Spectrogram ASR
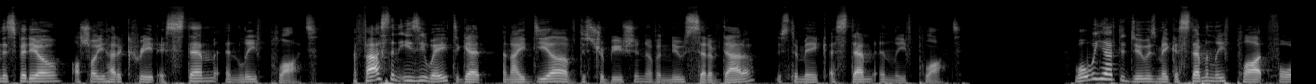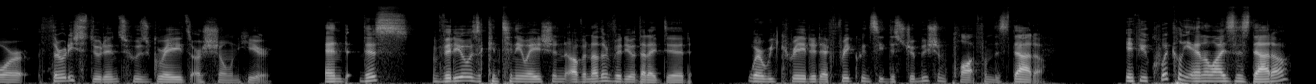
this video, I'll show you how to create a stem and leaf plot. A fast and easy way to get an idea of distribution of a new set of data is to make a stem and leaf plot. What we have to do is make a stem and leaf plot for 30 students whose grades are shown here. And this video is a continuation of another video that I did where we created a frequency distribution plot from this data. If you quickly analyze this data,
